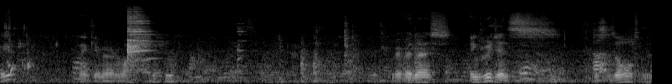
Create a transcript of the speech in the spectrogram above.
Okay. Thank you very much. We have a nice ingredients. This is autumn.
